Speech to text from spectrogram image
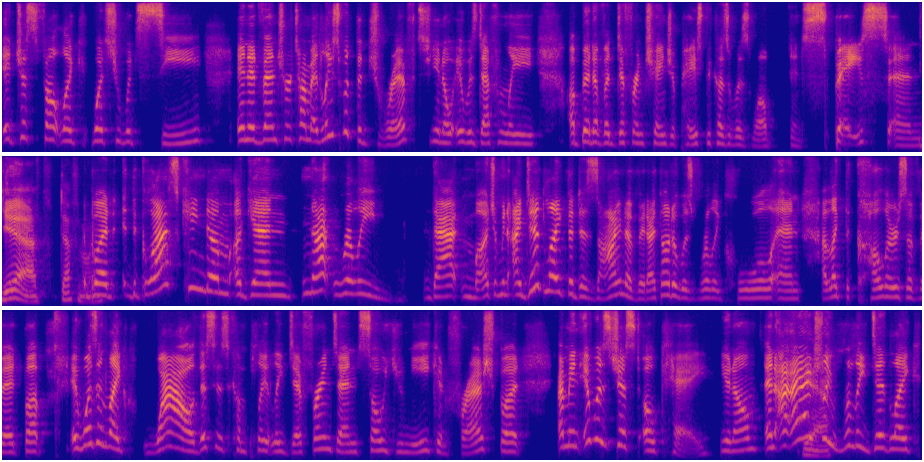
it just felt like what you would see in Adventure Time, at least with the drift. You know, it was definitely a bit of a different change of pace because it was well in space and Yeah, definitely. but the glass kingdom again not really that much i mean i did like the design of it i thought it was really cool and i like the colors of it but it wasn't like wow this is completely different and so unique and fresh but i mean it was just okay you know and i, I Yeah. actually really did like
